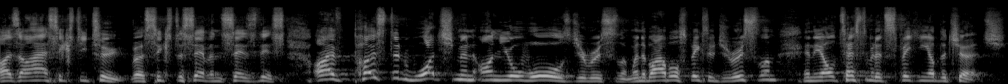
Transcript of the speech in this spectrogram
Isaiah 62, verse 6 to 7 says this I've posted watchmen on your walls, Jerusalem. When the Bible speaks of Jerusalem in the Old Testament, it's speaking of the church.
